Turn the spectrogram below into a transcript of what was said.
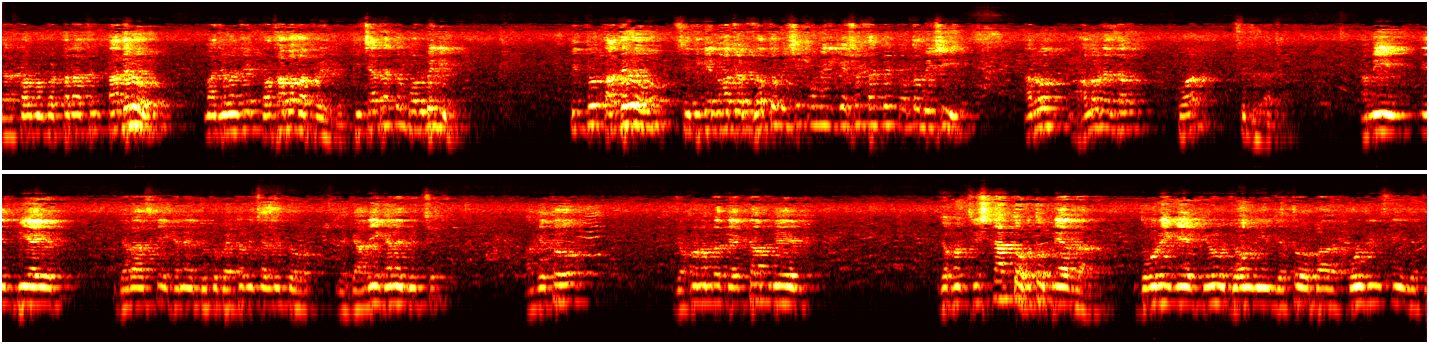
যারা কর্মকর্তারা আছেন, তাদেরও মাঝে মাঝে কথা বলা প্রয়োজন। টিচাররা তো বলবেনই। কিন্তু তাদেরও সেদিকে নজর। যত বেশি কমিউনিকেশন থাকবে, তত বেশি আরও ভালো রেজাল্ট হওয়ার সুযোগ আছে। আমি এসবিআই এর যারা আজকে এখানে দুটো ব্যাটারি চালিত যে গাড়ি এখানে দিচ্ছে, আগে তো যখন আমরা দেখতাম যে যখন তৃষ্ণার্ত হতো প্লেয়াররা দৌড়ে গিয়ে কেউ জল নিয়ে যেত বা কোল্ড ড্রিঙ্কস নিয়ে যেত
